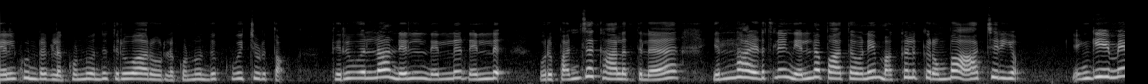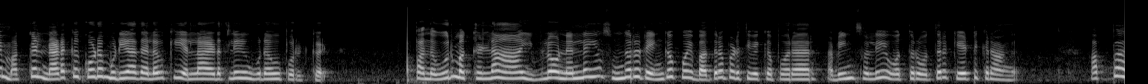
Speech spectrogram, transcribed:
நெல் குன்றுகளை கொண்டு வந்து திருவாரூரில் கொண்டு வந்து குவிச்சுடுத்தான். தெருவெல்லாம் நெல் நெல் நெல் ஒரு பஞ்ச காலத்தில் எல்லா இடத்துலையும் நெல்லை பார்த்தவொடனே மக்களுக்கு ரொம்ப ஆச்சரியம். எங்கேயுமே மக்கள் நடக்கக்கூட முடியாத அளவுக்கு எல்லா இடத்துலையும் உணவுப் பொருட்கள். அப்போ அந்த ஊர் மக்கள்லாம் இவ்வளோ நெல்லையும் சுந்தரர் எங்கே போய் பத்திரப்படுத்தி வைக்க போகிறார் அப்படின்னு சொல்லி ஒருத்தர் ஒருத்தர் கேட்டுக்கிறாங்க. அப்போ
